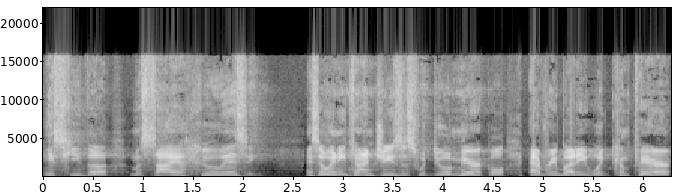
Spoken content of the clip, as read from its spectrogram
Is he the Messiah? Who is he? And so, anytime Jesus would do a miracle, everybody would compare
